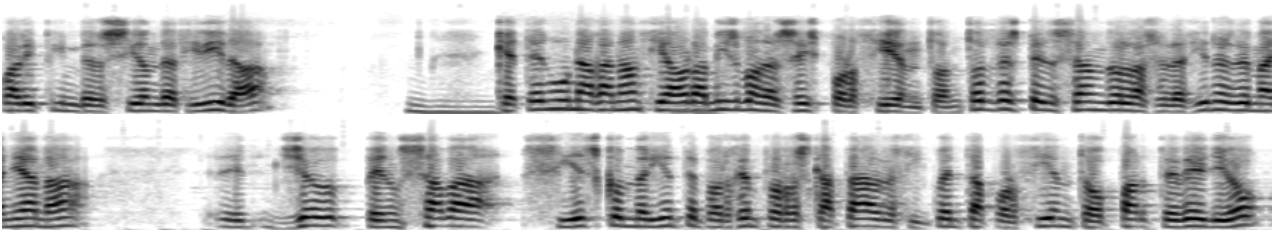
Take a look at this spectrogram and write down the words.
Quality Inversión Decidida, que tengo una ganancia ahora mismo del 6%. Entonces, pensando en las elecciones de mañana, eh, yo pensaba si es conveniente, por ejemplo, rescatar el 50% o parte de ello,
